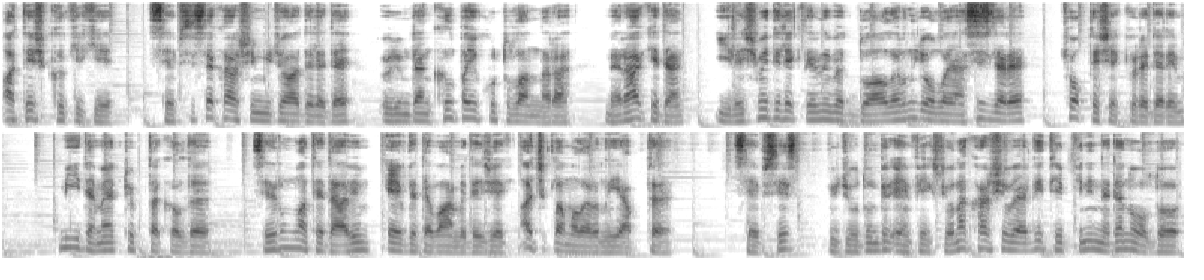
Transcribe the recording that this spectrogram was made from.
Ateş 42. Sepsise karşı mücadelede ölümden kıl payı kurtulanlara, merak eden, iyileşme dileklerini ve dualarını yollayan sizlere çok teşekkür ederim. Mideme tüp takıldı. Serumla tedavim evde devam edecek açıklamalarını yaptı. Sepsis, vücudun bir enfeksiyona karşı verdiği tepkinin neden olduğu,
